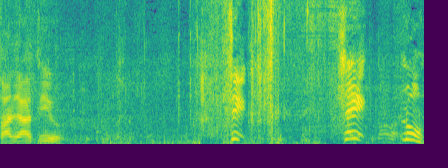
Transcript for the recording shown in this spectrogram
Está allá, tío. ¡Sí! ¡Sí! ¡No!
